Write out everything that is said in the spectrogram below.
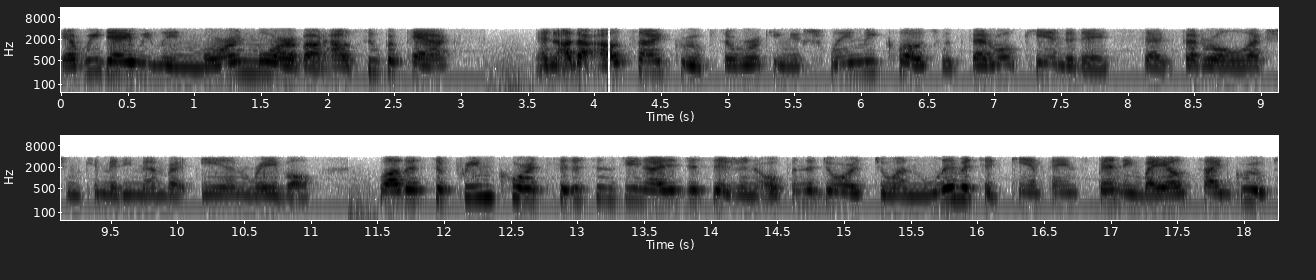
Every day we learn more and more about how super PACs and other outside groups are working extremely close with federal candidates, said Federal Election Committee member Ann Ravel. While the Supreme Court's Citizens United decision opened the doors to unlimited campaign spending by outside groups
